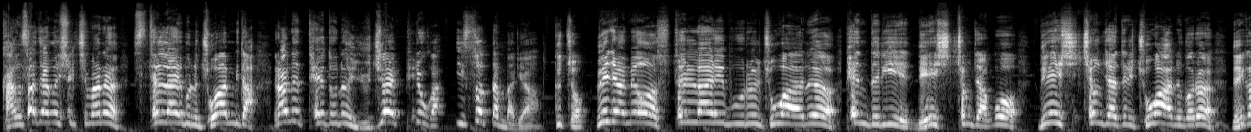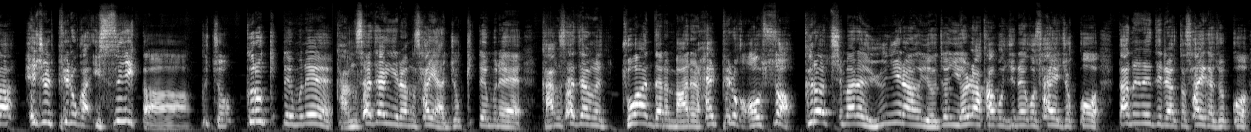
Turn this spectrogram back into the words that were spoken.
강 사장은 싫지만은 스텔라이브는 좋아합니다. 라는 태도는 유지할 필요가 있었단 말이야. 그쵸? 왜냐면 스텔라이브를 좋아하는 팬들이 내 시청자고 내 시청자들이 좋아하는 거를 내가 해줄 필요가 있으니까. 그쵸? 그렇기 때문에 강 사장이랑 사이 안 좋기 때문에 강 사장을 좋아한다는 말을 할 필요가 없어. 그렇지만은 윤이랑 여전히 연락하고 지내고 사이 좋고 다른 애들이랑 또 사이가 좋고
